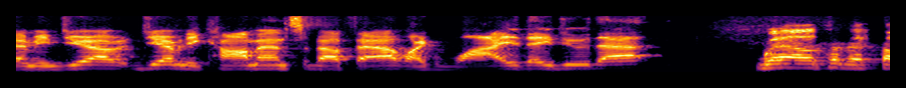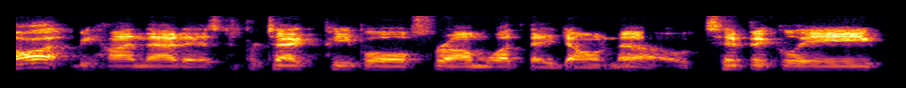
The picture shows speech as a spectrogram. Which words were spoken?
I mean, do you have do you have any comments about that? Like, why they do that? Well, so the thought behind that is to protect people from what they don't know. Typically,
